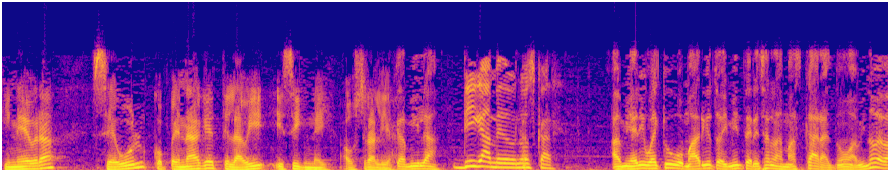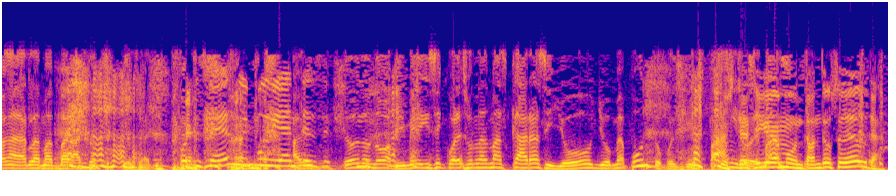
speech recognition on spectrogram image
Ginebra, Seúl, Copenhague, Tel Aviv y Sydney, Australia. Camila, Dígame, don Oscar. A mí al igual que Hugo Mario también me interesan las más caras, ¿no? A mí no me van a dar las más baratas. porque, o sea, Porque ustedes muy pudientes. mí- no, no, no, a mí me dicen cuáles son las más caras y yo yo me apunto, pues en España. Usted sigue demás. montando su deuda.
